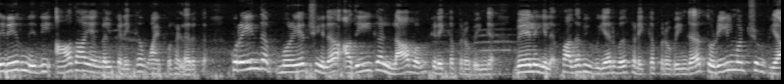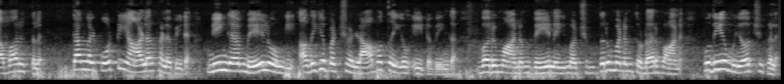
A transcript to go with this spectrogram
திடீர் நிதி ஆதாயங்கள் கிடைக்க வாய்ப்புகள் இருக்குது குறைந்த முயற்சியில் அதிக லாபம் கிடைக்கப்பெறுவீங்க. வேலையில் பதவி உயர்வு கிடைக்கப்பெறுவீங்க. தொழில் மற்றும் வியாபாரத்தில் தங்கள் போட்டியாளர்களை விட நீங்கள் மேலோங்கி அதிகபட்ச லாபத்தையும் ஈட்டுவீங்க. வருமானம் வேலை மற்றும் திருமணம் தொடர்பான புதிய முயற்சிகளை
